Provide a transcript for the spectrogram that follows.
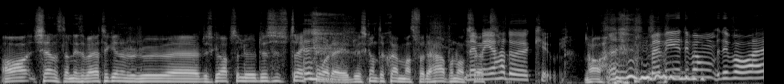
Ja, känslan Isabel, jag tycker att du, eh, du ska absolut, du sträck på dig. Du ska inte skämmas för det här på något Nej sätt. men jag hade kul. Ja. Men vi, det, var, det var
